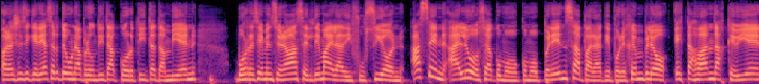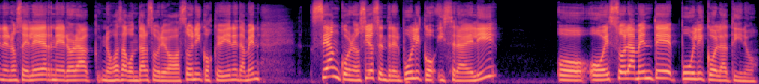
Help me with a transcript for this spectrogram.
Ahora, Jessy, quería hacerte una preguntita cortita también. Vos recién mencionabas el tema de la difusión. ¿Hacen algo, o sea, como, como prensa para que, por ejemplo, estas bandas que vienen, no sé, Lerner, ahora nos vas a contar sobre Babasónicos que viene también, sean conocidos entre el público israelí o, o es solamente público latino?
